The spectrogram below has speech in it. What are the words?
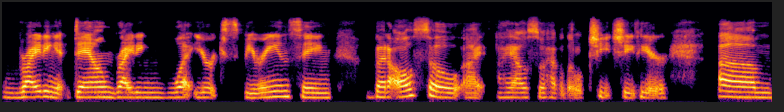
writing it down, writing what you're experiencing, but also I, I also have a little cheat sheet here. Um,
